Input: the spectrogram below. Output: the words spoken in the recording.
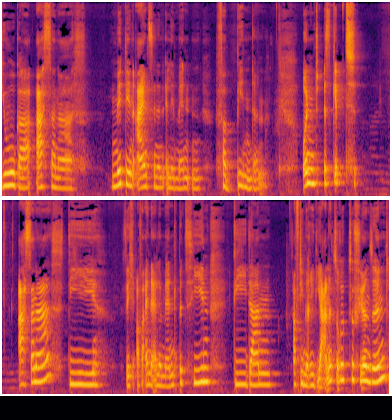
Yoga Asanas mit den einzelnen Elementen verbinden. Und es gibt Asanas, die sich auf ein Element beziehen, die dann auf die Meridiane zurückzuführen sind,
